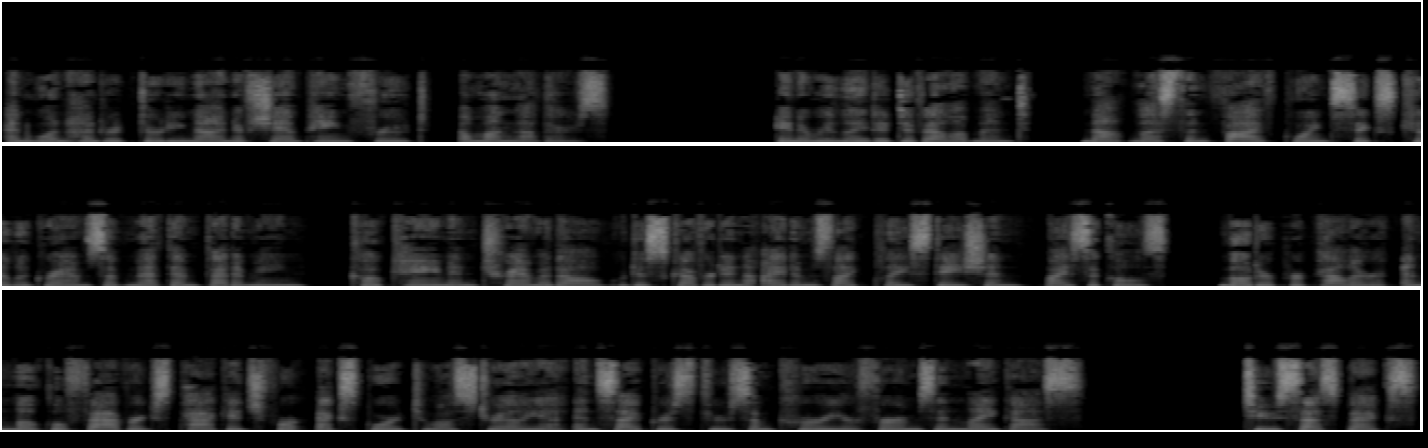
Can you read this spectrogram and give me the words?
and 139 of champagne fruit, among others. In a related development, not less than 5.6 kilograms of methamphetamine, cocaine, and tramadol were discovered in items like PlayStation, bicycles, motor propeller, and local fabrics packaged for export to Australia and Cyprus through some courier firms in Lagos. Two suspects,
